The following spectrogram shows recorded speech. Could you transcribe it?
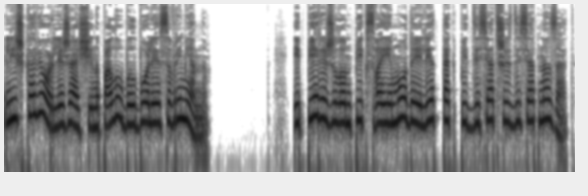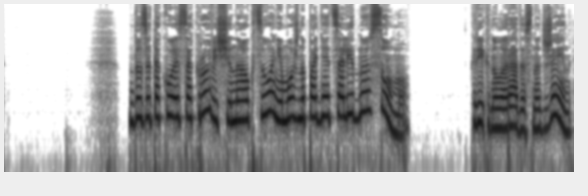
Лишь ковер, лежащий на полу, был более современным и пережил он пик своей моды лет так 50-60 назад. «Да за такое сокровище на аукционе можно поднять солидную сумму!» — крикнула радостно Джейн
